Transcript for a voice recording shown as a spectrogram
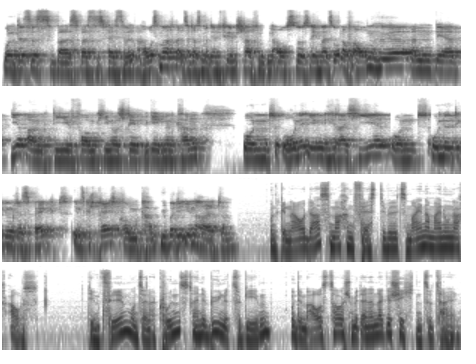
Und das ist was, was das Festival ausmacht. Also, dass man den Filmschaffenden auch so, sag ich mal, so auf Augenhöhe an der Bierbank, die vor dem Kino steht, begegnen kann und ohne irgendeine Hierarchie und unnötigen Respekt ins Gespräch kommen kann über die Inhalte. Und genau das machen Festivals meiner Meinung nach aus. Dem Film und seiner Kunst eine Bühne zu geben und im Austausch miteinander Geschichten zu teilen.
